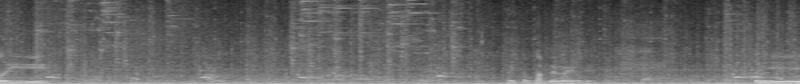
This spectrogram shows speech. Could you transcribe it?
นี่ เฮ้ยต้องทำยังไงเนี่ยนี่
